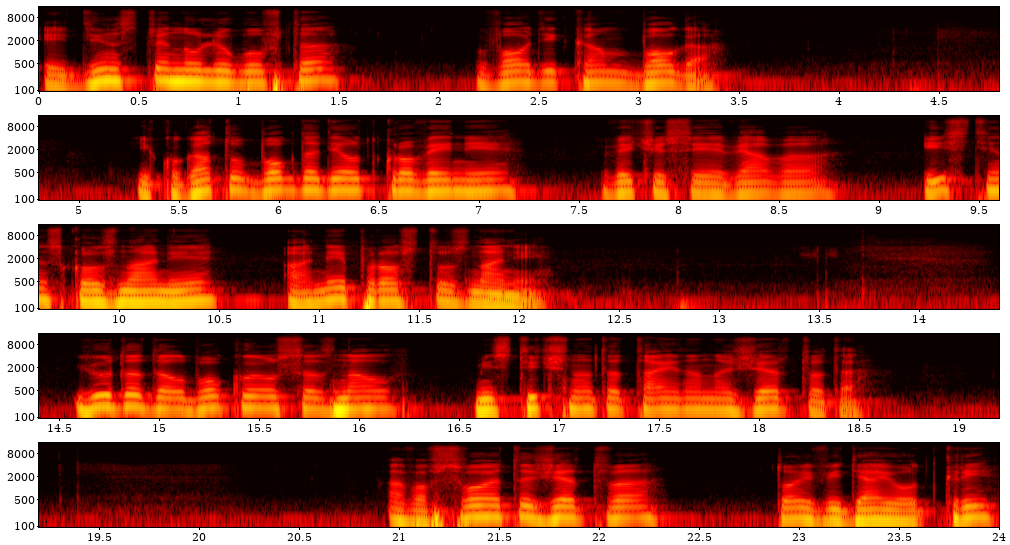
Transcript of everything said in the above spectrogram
единствено любовта води към Бога. И когато Бог даде откровение, вече се явява истинско знание, а не просто знание. Юда дълбоко е осъзнал мистичната тайна на жертвата. А в своята жертва той видя и откри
